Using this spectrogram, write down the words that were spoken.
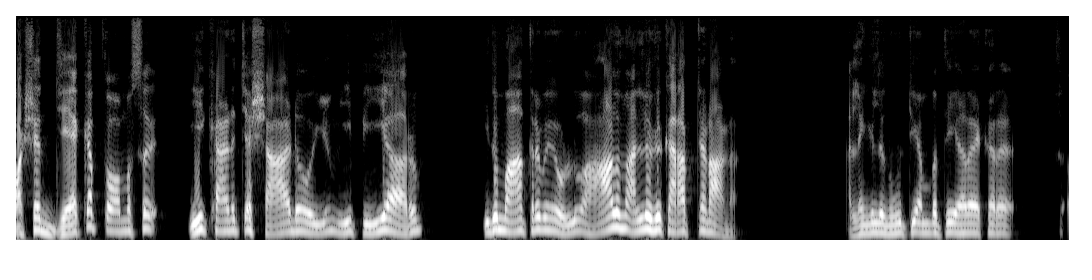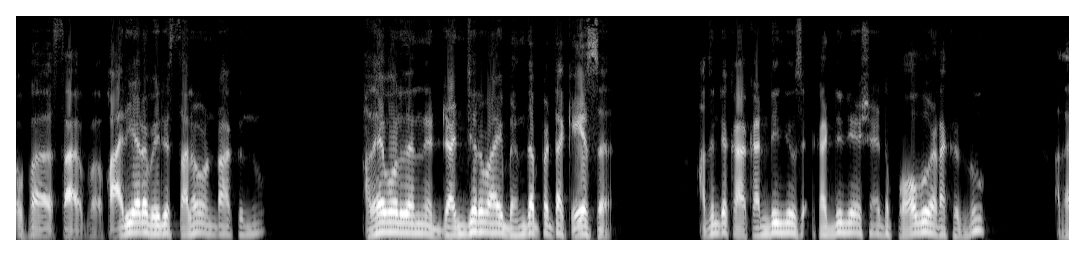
പക്ഷെ ജേക്കബ് തോമസ് ഈ കാണിച്ച ഷാഡോയും ഈ പി ആറും ഇത് മാത്രമേ ഉള്ളൂ. ആൾ നല്ലൊരു കറപ്റ്റഡാണ് അല്ലെങ്കിൽ നൂറ്റി അമ്പത്തി ആറ് ഏക്കർ ഭാര്യയുടെ പേര് സ്ഥലം ഉണ്ടാക്കുന്നു. അതേപോലെ തന്നെ ഡഞ്ചറുമായി ബന്ധപ്പെട്ട കേസ് അതിന്റെ കണ്ടിന്യൂസ് കണ്ടിന്യൂഷൻ ആയിട്ട് പ്രോവ് കിടക്കുന്നു. അത്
